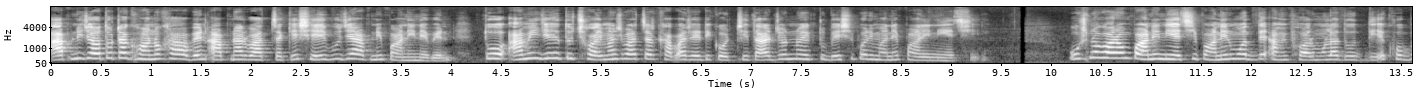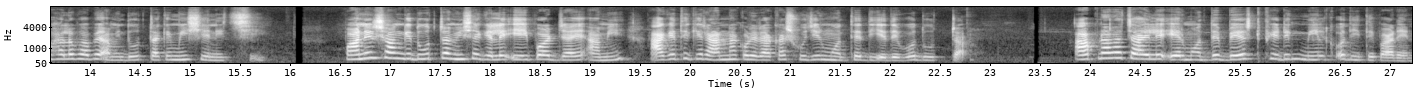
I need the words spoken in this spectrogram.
আপনি যতটা ঘন খাওয়াবেন, আপনার বাচ্চাকে সেই বুঝে আপনি পানি নেবেন। তো আমি যেহেতু ছয় মাস বাচ্চার খাবার রেডি করছি, তার জন্য একটু বেশি পরিমাণে পানি নিয়েছি। উষ্ণ গরম পানি নিয়েছি। পানির মধ্যে আমি ফর্মুলা দুধ দিয়ে খুব ভালোভাবে আমি দুধটাকে মিশিয়ে নিচ্ছি। পানির সঙ্গে দুধটা মিশে গেলে এই পর্যায়ে আমি আগে থেকে রান্না করে রাখা সুজির মধ্যে দিয়ে দেব দুধটা। আপনারা চাইলে এর মধ্যে বেস্ট ফিডিং মিল্কও দিতে পারেন।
